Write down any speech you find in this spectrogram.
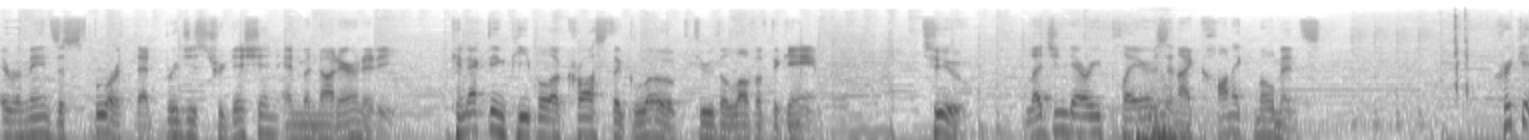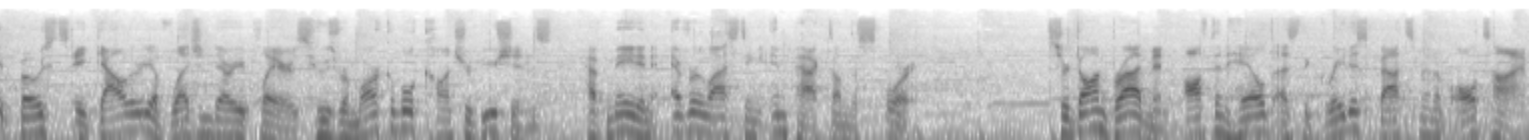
it remains a sport that bridges tradition and modernity, connecting people across the globe through the love of the game. 2. Legendary players and iconic moments Cricket boasts a gallery of legendary players whose remarkable contributions have made an everlasting impact on the sport. Sir Don Bradman, often hailed as the greatest batsman of all time,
